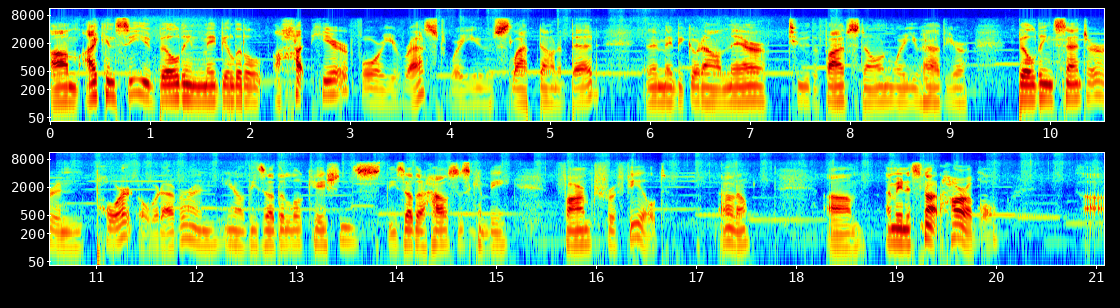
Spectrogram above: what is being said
Um, I can see you building maybe a little a hut here for your rest, where you slap down a bed, and then maybe go down there to the five stone where you have your building center and port or whatever. And you know these other locations, these other houses can be farmed for a field. I don't know. Um, I mean, it's not horrible. Uh,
